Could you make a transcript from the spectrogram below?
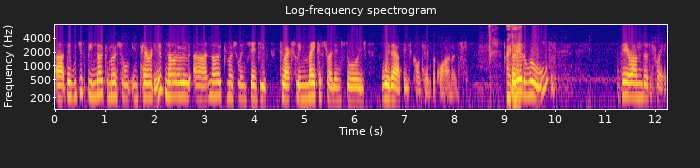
uh, there would just be no commercial imperative, no, uh, no commercial incentive to actually make Australian stories without these content requirements. Okay. So they're the rules they're under threat,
